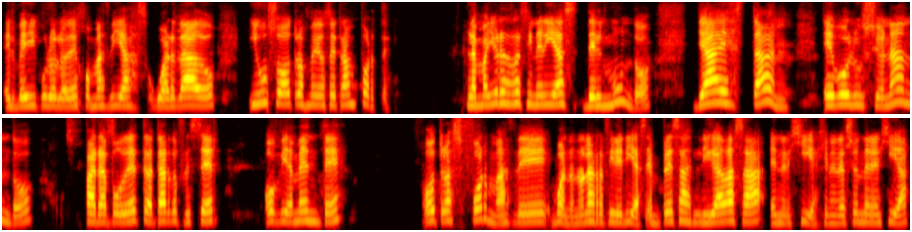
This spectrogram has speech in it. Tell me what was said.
el vehículo, lo dejo más días guardado y uso otros medios de transporte. Las mayores refinerías del mundo ya están evolucionando para poder tratar de ofrecer, obviamente, otras formas de, bueno, no las refinerías, empresas ligadas a energía, generación de energía,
